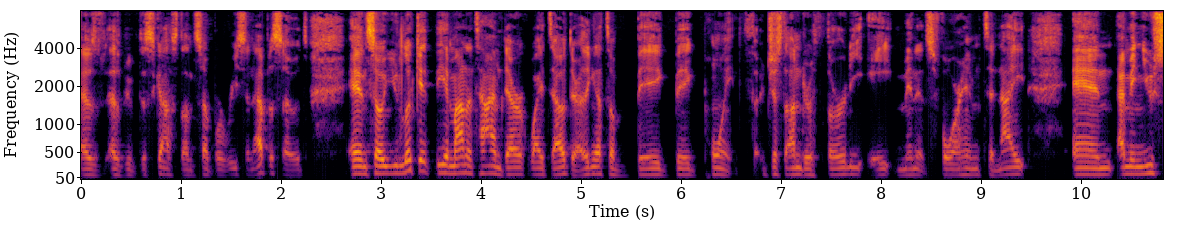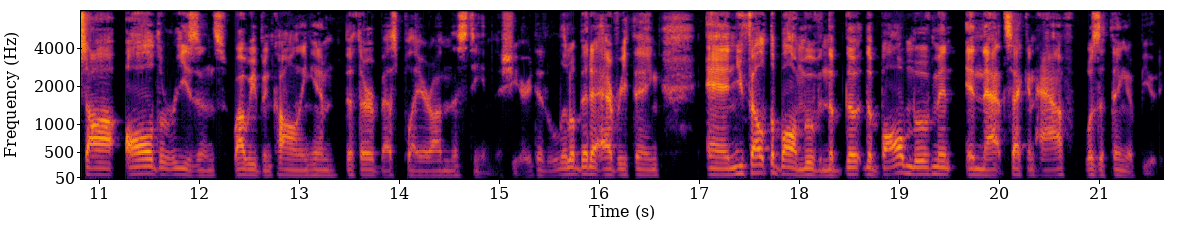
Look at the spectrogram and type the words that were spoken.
as, as we've discussed on several recent episodes. And so you look at the amount of time Derrick White's out there. I think that's a big, big point. Just under 38 minutes for him tonight. And I mean, you saw all the reasons why we've been calling him the third best player on this team this year. He did a little bit of everything and you felt the ball moving. The, the, the ball movement in that second half was a thing of beauty.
